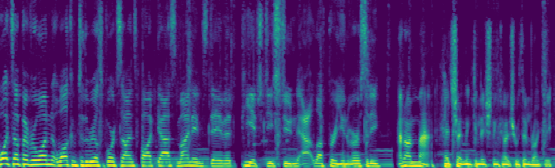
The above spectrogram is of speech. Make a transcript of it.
What's up, everyone? Welcome to the Real Sports Science Podcast. My name's David, PhD student at Loughborough University. And I'm Matt, head strength and conditioning coach within rugby.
